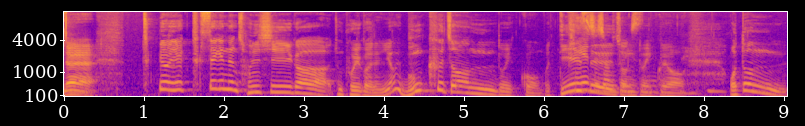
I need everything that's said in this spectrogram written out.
네. 특별히 특색 있는 전시가 좀 보이거든요. 뭉크전도 있고 뭐 디에즈전도 있습니다. 있고요. 어떤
